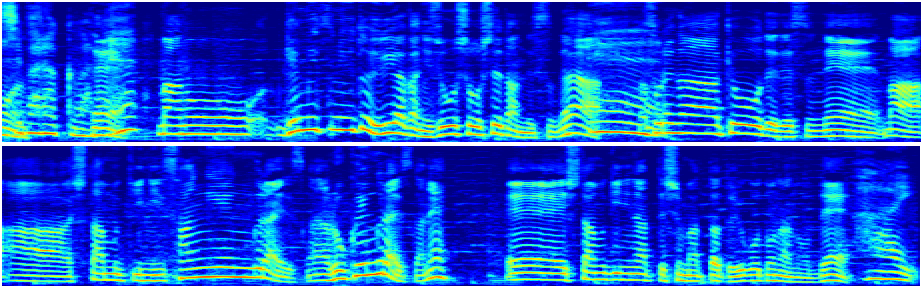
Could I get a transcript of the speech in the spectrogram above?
うん、しばらくはね。えまあ、あの、厳密に言うと緩やかに上昇してたんですが、えー、まあ、それが今日でですね、まあ、あ下向きに3円ぐらいですかね、6円ぐらいですかね、えー、下向きになってしまったということなので、はい。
